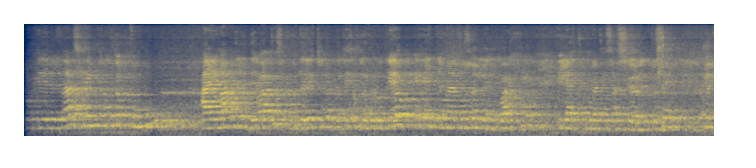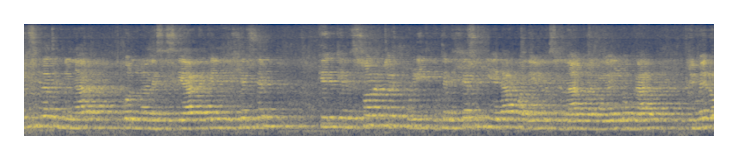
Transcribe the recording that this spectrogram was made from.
Porque de verdad, si hay un factor común, además del debate sobre el derecho a la protesta y los bloqueos, es el tema del uso del lenguaje y la estigmatización. Entonces, yo quisiera terminar con la necesidad de que ejercen, que, que son actores políticos, que ejercen liderazgo a nivel nacional o a nivel local, primero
